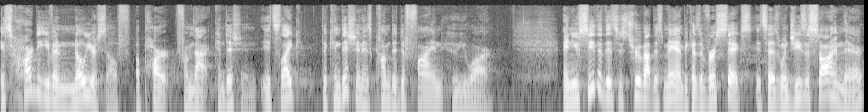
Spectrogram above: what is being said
It's hard to even know yourself apart from that condition. It's like the condition has come to define who you are. And you see that this is true about this man because in verse 6, it says, When Jesus saw him there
